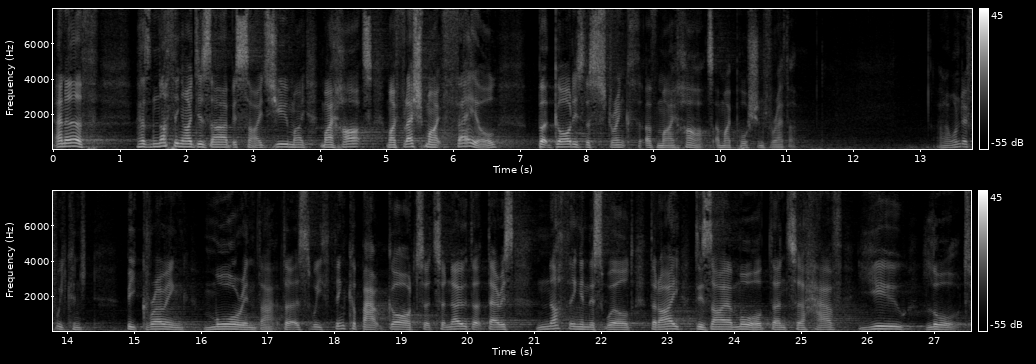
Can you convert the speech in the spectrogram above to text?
And earth has nothing I desire besides you. My, my heart, my flesh might fail, but God is the strength of my heart and my portion forever. And I wonder if we can be growing more in that, that as we think about God, to, to know that there is nothing in this world that I desire more than to have you, Lord.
